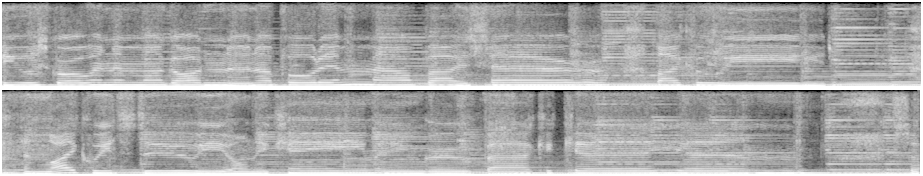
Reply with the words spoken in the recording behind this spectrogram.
He was growing in my garden and I pulled him out by his hair like a weed. And like weeds do, he only came and grew back again. So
